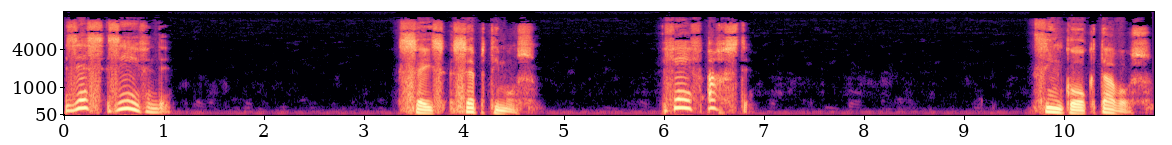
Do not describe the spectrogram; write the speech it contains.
zes zevende, Seis séptimos. vijf achtste, Cinco octavos.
